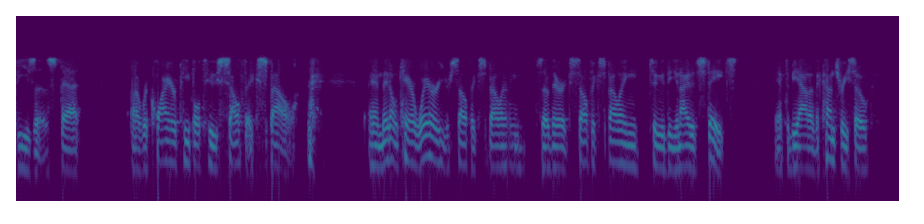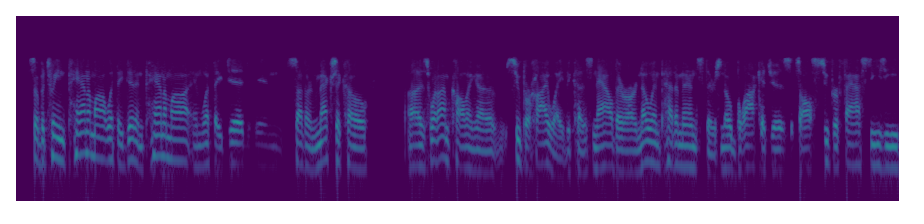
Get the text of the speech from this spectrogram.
visas that uh, require people to self expel. and they don't care where you're self expelling, so they're self expelling to the United States. They have to be out of the country. So so between Panama, what they did in Panama, and what they did in southern Mexico, uh, is what I'm calling a super highway because now there are no impediments, there's no blockages, it's all super fast, easy.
